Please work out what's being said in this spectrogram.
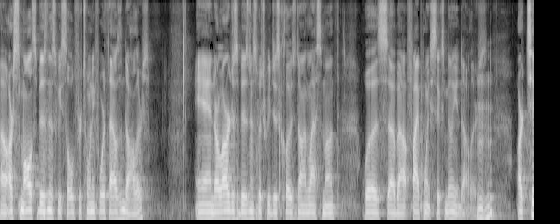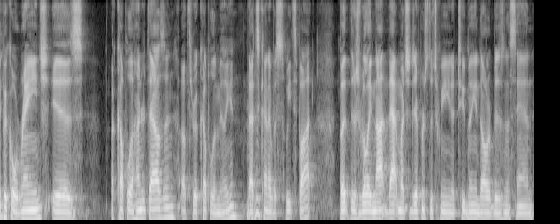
Uh, our smallest business we sold for $24,000. And our largest business, which we just closed on last month, was about $5.6 million. Mm-hmm. Our typical range is a couple of hundred thousand up through a couple of 1000000 mm-hmm. That's kind of a sweet spot. But there's really not that much difference between a $2 million business and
